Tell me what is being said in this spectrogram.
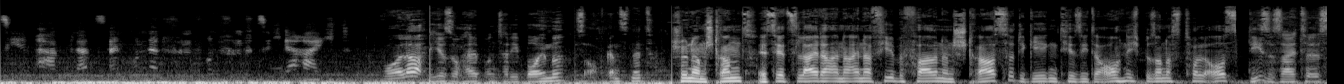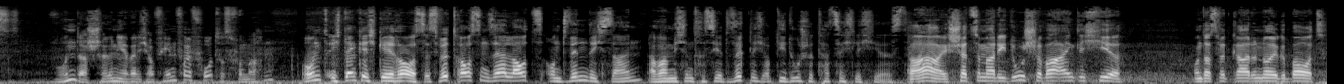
Zielparkplatz 155 erreicht. Voila. Hier so halb unter die Bäume. Ist auch ganz nett. Schön am Strand. Ist jetzt leider an einer viel befahrenen Straße. Die Gegend hier sieht da auch nicht besonders toll aus. Diese Seite ist wunderschön. Hier werde ich auf jeden Fall Fotos von machen. Und ich denke, ich gehe raus. Es wird draußen sehr laut und windig sein. Aber mich interessiert wirklich, ob die Dusche tatsächlich hier ist. Ah, ich schätze mal, die Dusche war eigentlich hier. Und das wird gerade neu gebaut.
